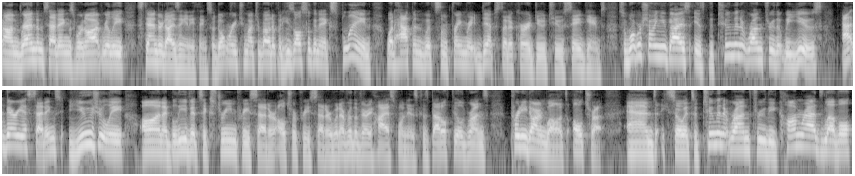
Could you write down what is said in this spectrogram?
on random settings. We're not really standardizing anything, so don't worry too much about it. But he's also going to explain what happened with some frame rate dips that occur due to save games. So what we're showing you guys is the two minute run through that we use at various settings, usually on, I believe it's extreme preset or ultra preset or whatever the very highest one is, because Battlefield runs pretty darn well. It's ultra. And so it's a two minute run through the comrades level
